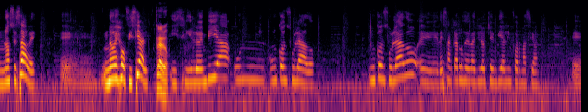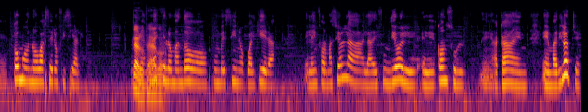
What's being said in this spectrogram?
no se sabe, eh, no es oficial. Claro. Y si lo envía un, consulado, un consulado eh, de San Carlos de Bariloche envía la información, eh, ¿cómo no va a ser oficial? Claro, no es que lo mandó un vecino cualquiera. la información la, la difundió el, el cónsul acá en, en Bariloche.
